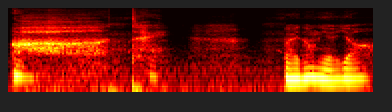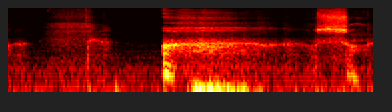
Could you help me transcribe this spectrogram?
啊，对，摆动你的腰，啊，好爽啊！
